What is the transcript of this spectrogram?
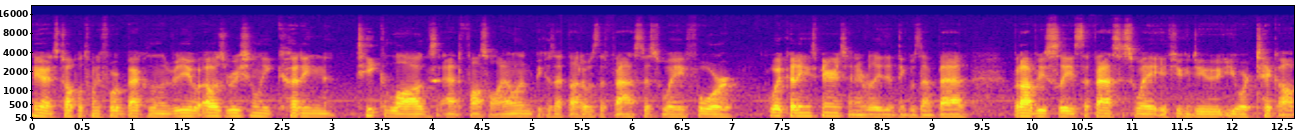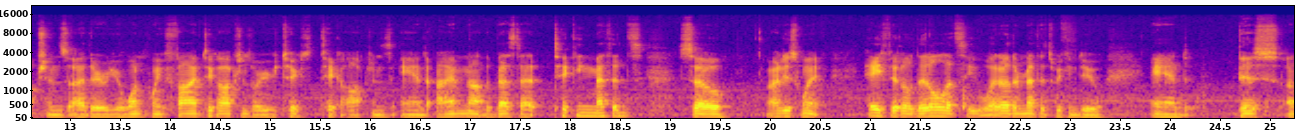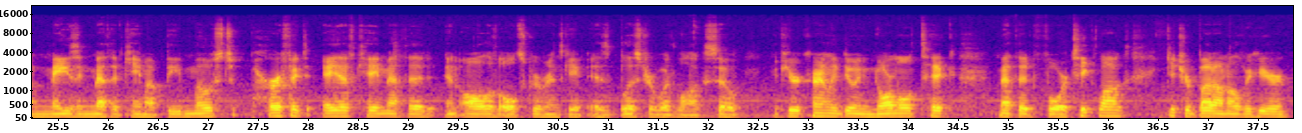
Hey guys, TallPaul24 back with another video. I was recently cutting teak logs at Fossil Island because I thought it was the fastest way for wood cutting experience and I really didn't think it was that bad. But obviously it's the fastest way if you can do your tick options, either your 1.5 tick options or your tick, tick options. And I'm not the best at ticking methods, so I just went, hey fiddle diddle, let's see what other methods we can do. And this amazing method came up. The most perfect AFK method in all of old school RuneScape is blisterwood logs. So if you're currently doing normal tick method for teak logs, get your butt on over here.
